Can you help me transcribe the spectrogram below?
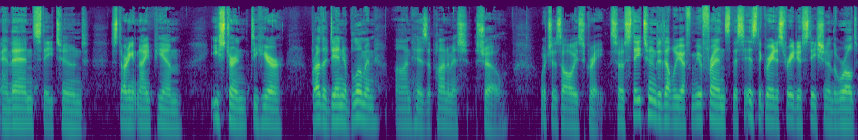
And then stay tuned starting at 9 p.m. Eastern to hear Brother Daniel Blumin on his eponymous show, which is always great. So stay tuned to WFMU, friends. This is the greatest radio station in the world.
